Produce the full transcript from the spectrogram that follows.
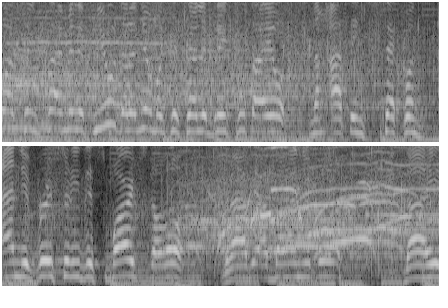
watching Family Feud. Alam nyo, magse-celebrate po tayo ng ating second anniversary this March. Nako, grabe, abangan nyo po. Dahil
